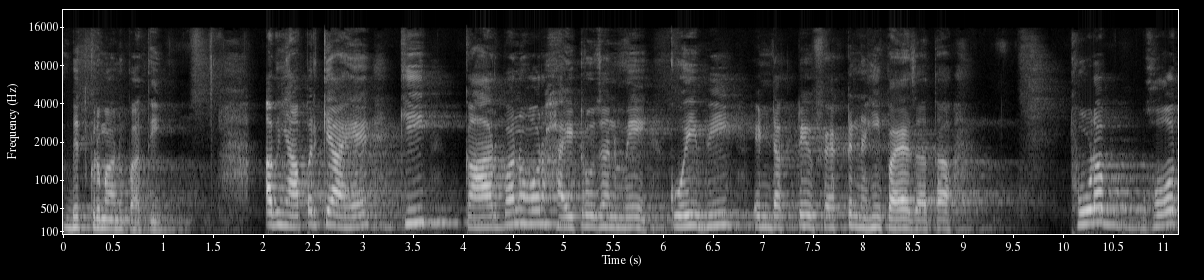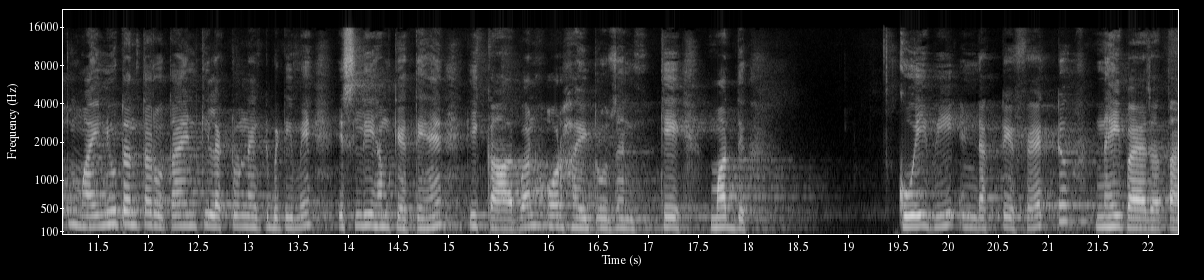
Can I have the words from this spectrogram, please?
वित्क्रमानुपाती। अब यहाँ पर क्या है कि कार्बन और हाइड्रोजन में कोई भी इंडक्टिव इफ़ेक्ट नहीं पाया जाता। थोड़ा बहुत माइन्यूट अंतर होता है इनकी इलेक्ट्रोनेगेटिविटी में, इसलिए हम कहते हैं कि कार्बन और हाइड्रोजन के मध्य कोई भी इंडक्टिव इफ़ेक्ट नहीं पाया जाता।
